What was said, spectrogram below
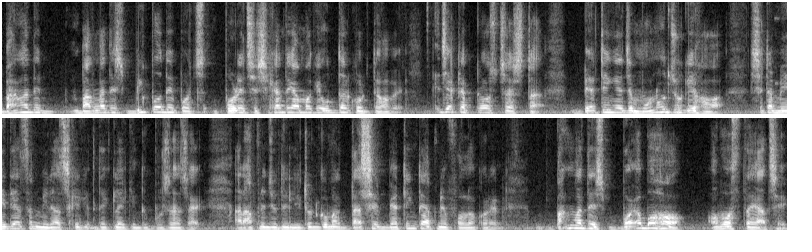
বাংলাদেশ বাংলাদেশ বিপদে পড়ছে- সেখান থেকে আমাকে উদ্ধার করতে হবে। এই যে একটা প্রচেষ্টা ব্যাটিংয়ে যে মনোযোগী হওয়া, সেটা মেহেদি হাসান মিরাজকে দেখলে কিন্তু বোঝা যায়। আর আপনি যদি লিটন কুমার দাসের ব্যাটিংটা আপনি ফলো করেন, বাংলাদেশ ভয়াবহ অবস্থায় আছে।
